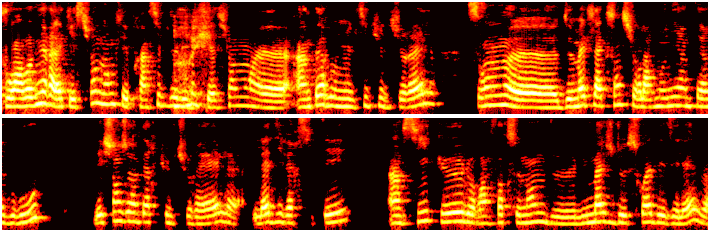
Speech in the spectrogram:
Pour en revenir à la question, donc, les principes de l'éducation inter ou multiculturelle sont de mettre l'accent sur l'harmonie intergroupe, l'échange interculturel, la diversité, ainsi que le renforcement de l'image de soi des élèves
